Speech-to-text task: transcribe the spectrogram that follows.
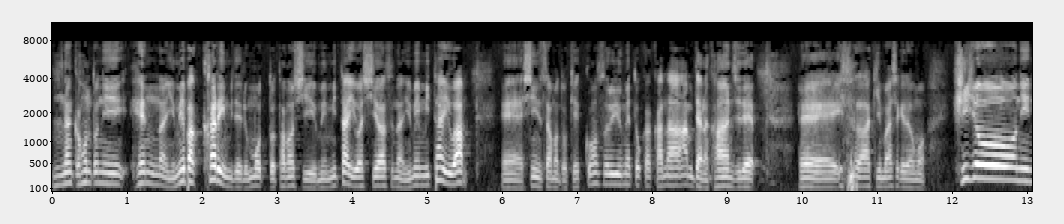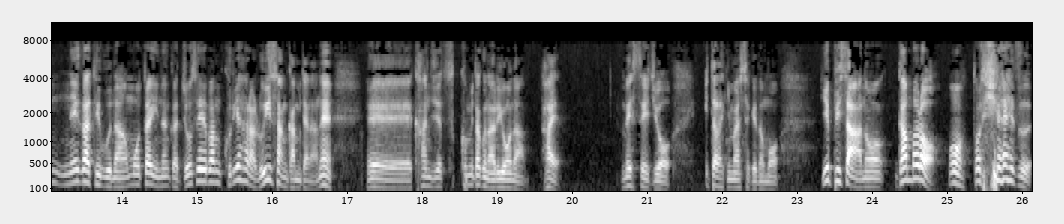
なんか本当に変な夢ばっかり見てる、もっと楽しい夢見たいわ、幸せな夢見たいわ、えー、神様と結婚する夢とかかなみたいな感じで、えー、いただきましたけども、非常にネガティブな重たい、なんか女性版栗原瑠衣さんかみたいなね、えー、感じで突っ込みたくなるような、はい、メッセージをいただきましたけども、ゆっぴーさん、あの、頑張ろう。うん、とりあえず、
